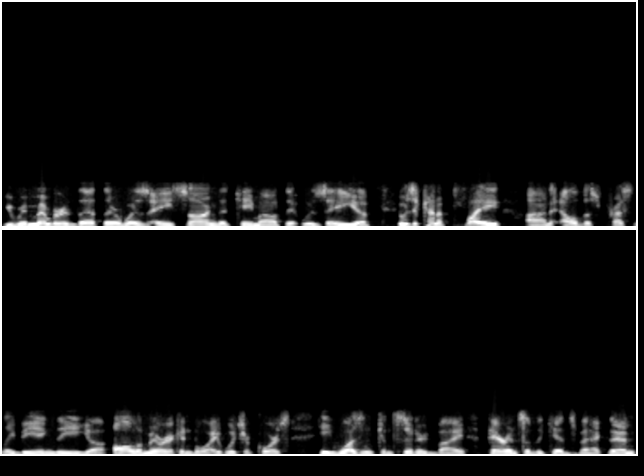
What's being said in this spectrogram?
you remember that there was a song that came out that was a uh, it was a kind of play on Elvis Presley being the uh, all American boy, which of course he wasn't considered by parents of the kids back then.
